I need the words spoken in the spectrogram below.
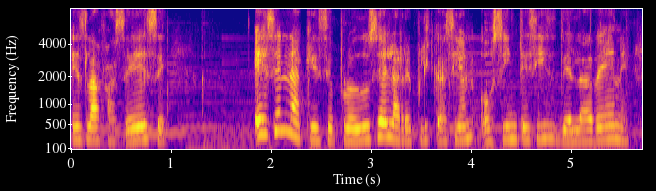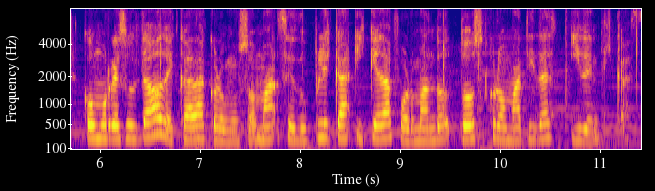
es la fase S. Es en la que se produce la replicación o síntesis del ADN. Como resultado de cada cromosoma se duplica y queda formando dos cromátidas idénticas.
